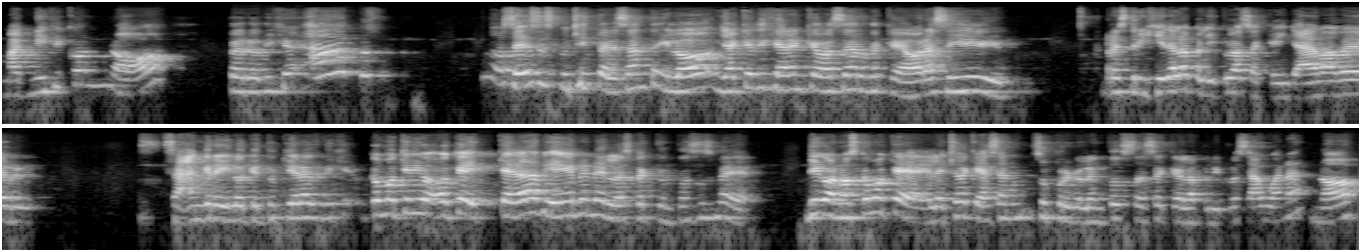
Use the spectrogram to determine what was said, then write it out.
magnífico, no. Pero dije, ah, pues, no sé, se escucha interesante. Y luego, ya que dijeran que va a ser de que ahora sí restringida la película, o sea, que ya va a haber sangre y lo que tú quieras, dije, como que digo, ok, queda bien en el aspecto, entonces me, digo, no es como que el hecho de que ya sean súper violentos hace que la película sea buena, no,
